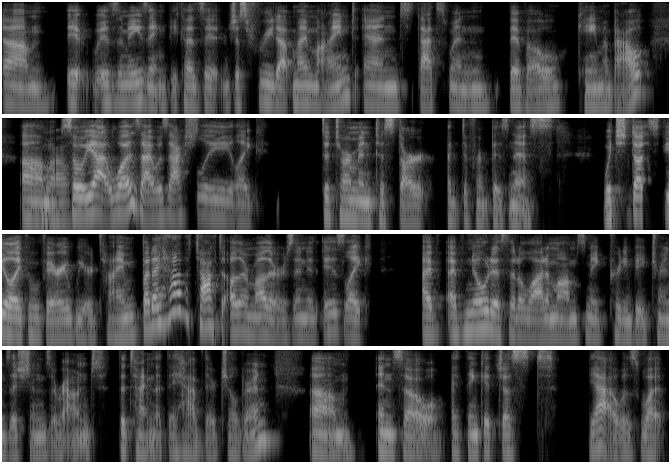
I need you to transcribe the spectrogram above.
um, it is amazing because it just freed up my mind. And that's when Bivo came about. Um, wow. So, yeah, it was. I was actually like determined to start a different business, which does feel like a very weird time. But I have talked to other mothers, and it is like I've I've noticed that a lot of moms make pretty big transitions around the time that they have their children. Um, and so I think it just, yeah, it was what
